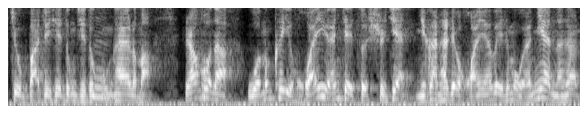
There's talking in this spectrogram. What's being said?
就把这些东西都公开了嘛。然后呢，我们可以还原这次事件。你看他这个还原，为什么我要念呢？他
